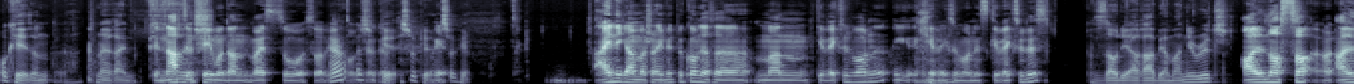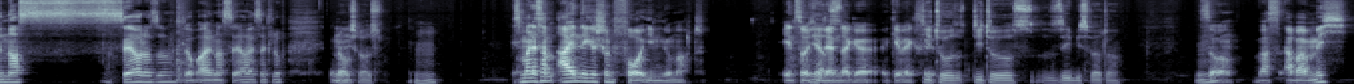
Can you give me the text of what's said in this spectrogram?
Okay, dann äh, knall rein. Den Nach dem Krisch. Film und dann, weißt du, so, so Ja, ist okay, ist okay, Okay. ist okay. Einige haben wahrscheinlich mitbekommen, dass er Mann gewechselt worden ist, äh, gewechselt worden ist, gewechselt ist. Saudi-Arabia Money Rich. Al Nasser, Al oder so. Ich glaube, Al Nasser heißt der Club. Genau. Genau. Bin ich raus. Mhm. Ich meine, das haben einige schon vor ihm gemacht. In solche Ja, Länder ge gewechselt. Dito, Ditos Sebis Wörter. Mhm. So, was aber mich,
